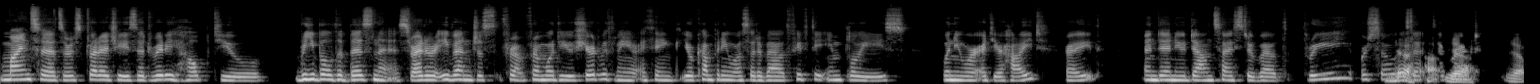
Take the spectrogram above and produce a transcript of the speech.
mindsets or strategies that really helped you rebuild a business, right? Or even just from, from what you shared with me, I think your company was at about 50 employees when you were at your height, right? And then you downsized to about three or so. Yeah, is, that, is that correct? Yeah. yeah.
